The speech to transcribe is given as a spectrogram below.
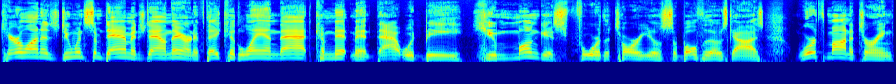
Carolina's doing some damage down there. And if they could land that commitment, that would be humongous for the Tar Heels. So both of those guys worth monitoring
